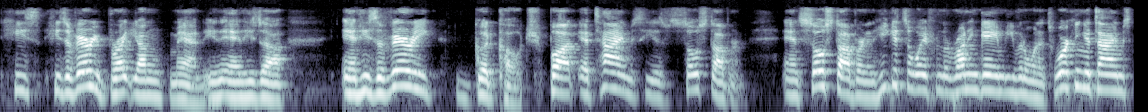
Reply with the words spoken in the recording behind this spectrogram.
he's he's a very bright young man, and he's a and he's a very good coach. But at times he is so stubborn and so stubborn, and he gets away from the running game even when it's working at times.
